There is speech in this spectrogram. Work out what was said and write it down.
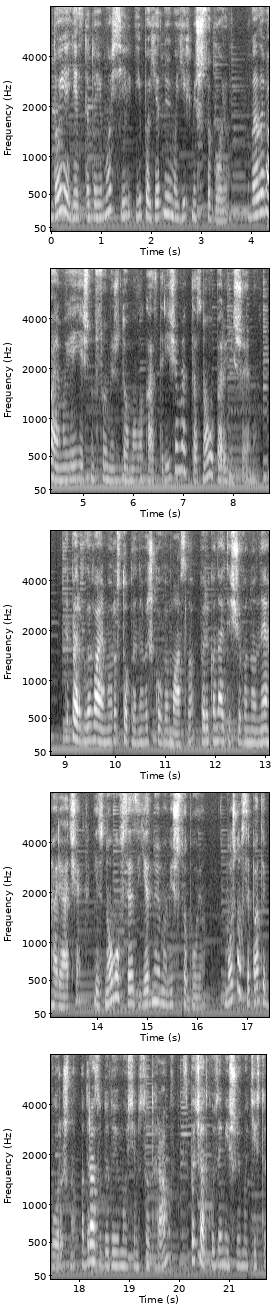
До яєць додаємо сіль і поєднуємо їх між собою. Виливаємо яєчну суміш до молока з дріжджами та знову перемішуємо. Тепер вливаємо розтоплене вершкове масло, переконайтеся, що воно не гаряче, і знову все з'єднуємо між собою. Можна всипати борошно. Одразу додаємо 700 г. Спочатку замішуємо тісто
